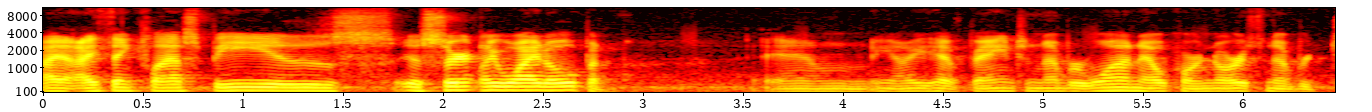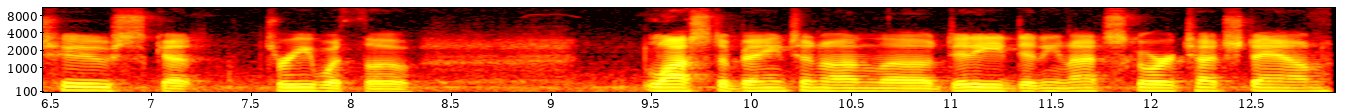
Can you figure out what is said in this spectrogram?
I, I think Class B is is certainly wide open. And you know, you have Bennington number one, Elkhorn North number two, Skutt three with the loss to Bennington on the did he did he not score a touchdown?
